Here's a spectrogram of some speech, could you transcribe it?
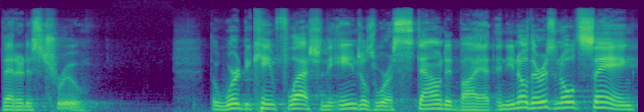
that it is true. The word became flesh, and the angels were astounded by it. And you know, there is an old saying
